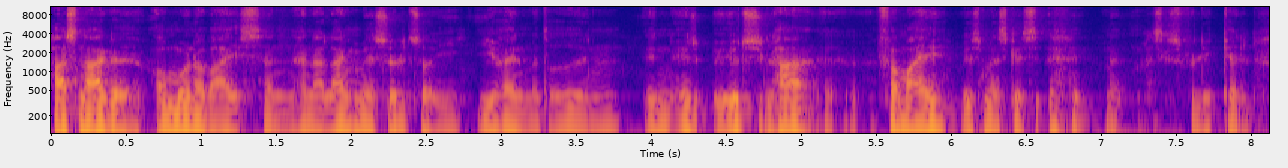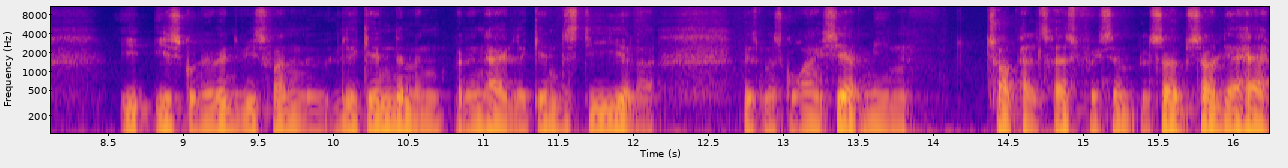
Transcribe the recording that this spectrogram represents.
har snakket om undervejs. Han, han har langt mere sølvtøj i, i Real Madrid, end, end Özil har for mig, hvis man skal, man, man skal selvfølgelig ikke kalde i, I skulle nødvendigvis for en legende, men på den her legende stige, eller hvis man skulle rangere dem i en top 50 for eksempel, så, så vil jeg have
